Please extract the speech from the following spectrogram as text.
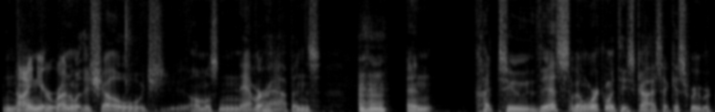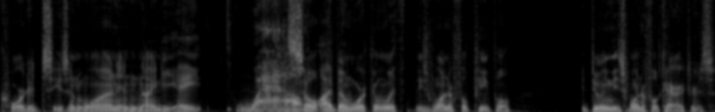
nine year run with a show, which almost never happens. Mm-hmm. And cut to this. I've been working with these guys. I guess we recorded season one in 98. wow. So I've been working with these wonderful people doing these wonderful characters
